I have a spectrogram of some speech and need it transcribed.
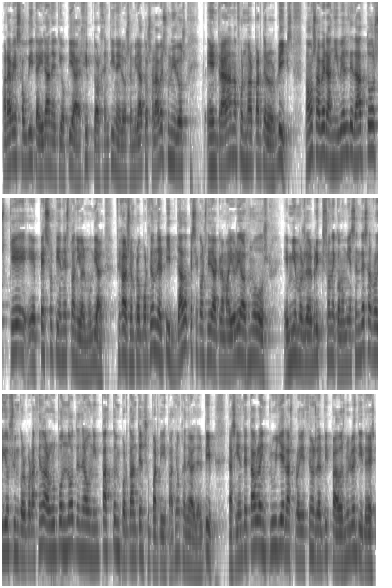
Arabia Saudita, Irán, Etiopía, Egipto, Argentina y los Emiratos Árabes Unidos entrarán a formar parte de los BRICS. Vamos a ver a nivel de datos qué peso tiene esto a nivel mundial. Fijaros, en proporción del PIB, dado que se considera que la mayoría de los nuevos miembros del BRICS son economías en desarrollo, su incorporación al grupo no tendrá un impacto importante en su participación general del PIB. La siguiente tabla incluye las proyecciones del PIB para 2023.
